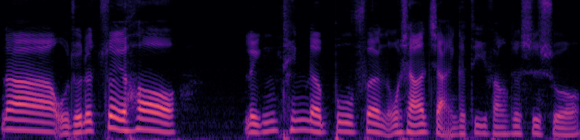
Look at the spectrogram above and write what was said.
那我觉得最后聆听的部分，我想要讲一个地方，就是说。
